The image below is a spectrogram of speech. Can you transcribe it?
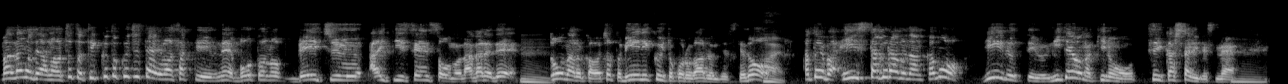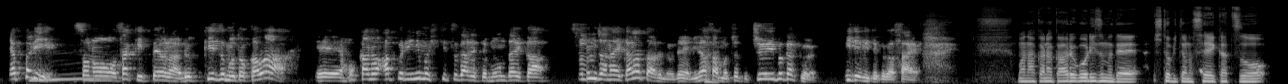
まあ、なので、あの、ちょっと TikTok 自体はさっきね、冒頭の米中 IT 戦争の流れでうん、どうなるかはちょっと見えにくいところがあるんですけど、はい。例えばインスタグラムなんかも、リールっていう似たような機能を追加したりですね、うん。やっぱりうん。そのさっき言ったようなルッキズムとかは、えー他のアプリにも引き継がれて問題化するんじゃないかなとあるので、皆さんもちょっと注意深く見てみてください。まあ、なかなかアルゴリズムで人々の生活を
